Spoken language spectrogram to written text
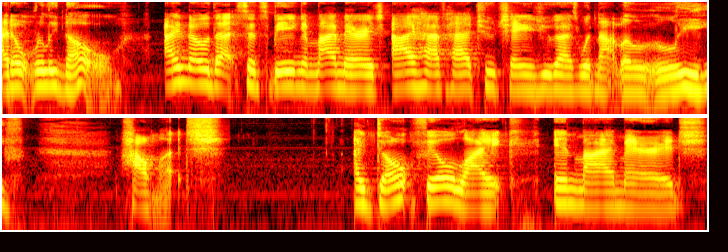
I don't really know. I know that since being in my marriage, I have had to change. You guys would not believe how much. I don't feel like in my marriage,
